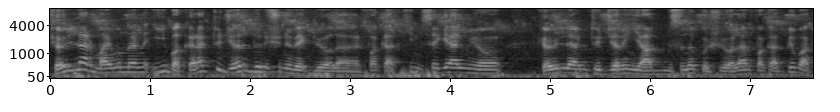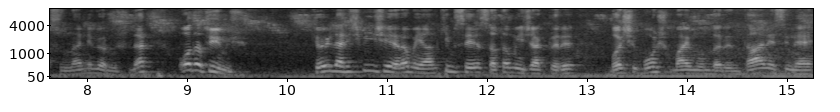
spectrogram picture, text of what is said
Köylüler maymunlarına iyi bakarak tüccarın dönüşünü bekliyorlar. Fakat kimse gelmiyor. Köylüler tüccarın yardımcısına koşuyorlar fakat bir baksınlar ne görmüşler. O da tüymüş. Köylüler hiçbir işe yaramayan, kimseye satamayacakları başıboş maymunların tanesine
